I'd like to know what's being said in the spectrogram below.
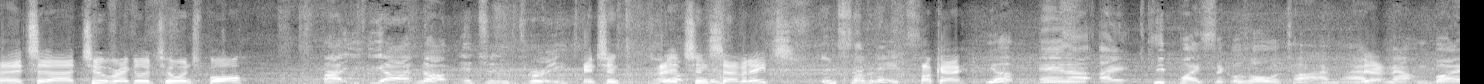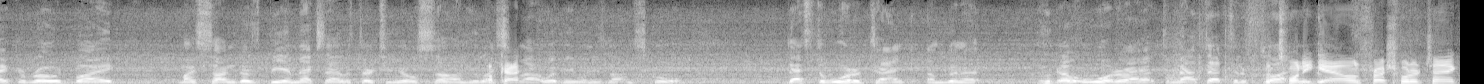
and it's a two regular two-inch ball, Uh, yeah, no, inch and three, inch and inch and seven eighths. inch seven eighths. Okay. Yep, and uh, I keep bicycles all the time. I have Yeah. a mountain bike, a road bike. My son does BMX. I have a 13-year-old son who likes Okay. to go out with me when he's not in school. That's the water tank. I'm gonna hook it up with water. I have to mount that to the front. 20 gallon freshwater tank.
